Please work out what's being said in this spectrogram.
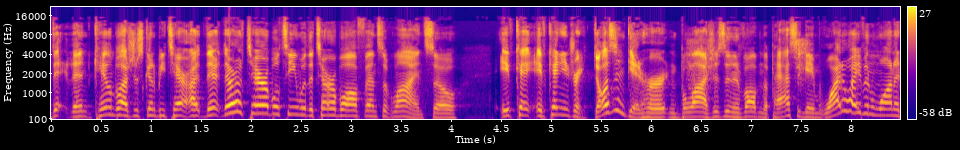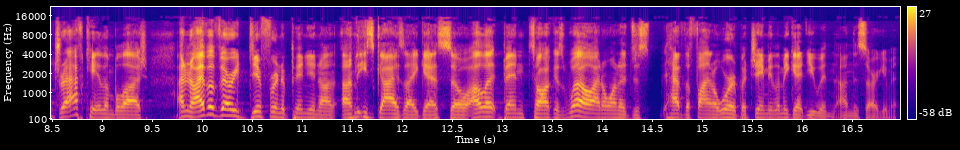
th- then Kalen Ballage is going to be terrible. Uh, they're, they're a terrible team with a terrible offensive line. So if Ke- if Kenyon Drake doesn't get hurt and Ballage isn't involved in the passing game, why do I even want to draft Kalen Ballage? I don't know. I have a very different opinion on, on these guys, I guess. So I'll let Ben talk as well. I don't want to just have the final word, but Jamey, let me get you in on this argument.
